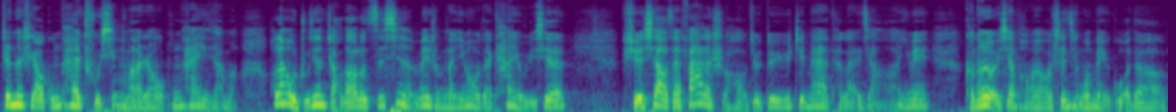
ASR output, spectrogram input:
真的是要公开处刑吗？让我公开一下吗？后来我逐渐找到了自信，为什么呢？因为我在看有一些学校在发的时候，就对于 GMAT 来讲啊，因为可能有一些朋友申请过美国的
